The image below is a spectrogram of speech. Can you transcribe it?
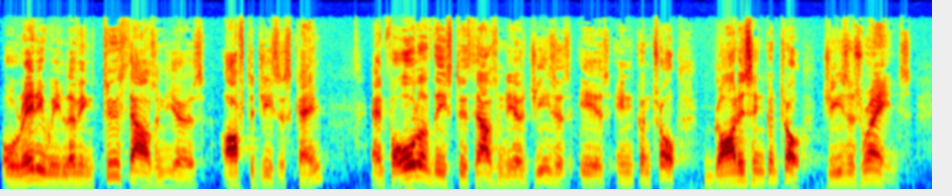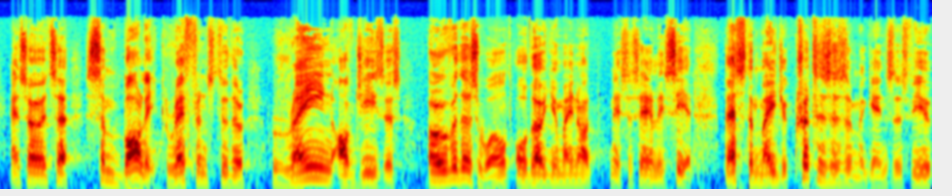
Already we're living 2,000 years after Jesus came. And for all of these 2,000 years, Jesus is in control. God is in control. Jesus reigns. And so it's a symbolic reference to the reign of Jesus over this world, although you may not necessarily see it. That's the major criticism against this view.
